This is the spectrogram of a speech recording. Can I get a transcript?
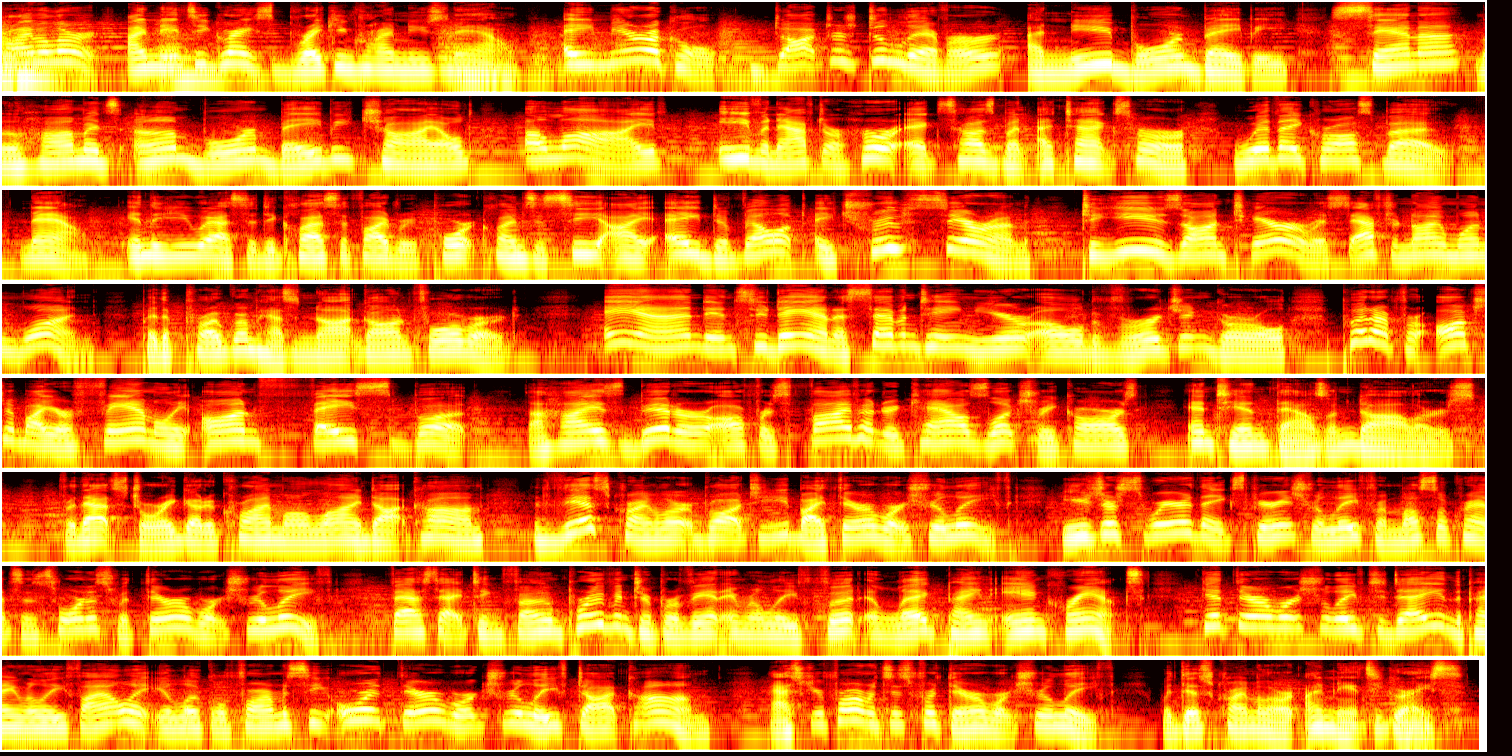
Crime Alert. I'm Nancy Grace. Breaking crime news now. A miracle. Doctors deliver a newborn baby, Sana Muhammad's unborn baby child, alive even after her ex husband attacks her with a crossbow. Now, in the U.S., a declassified report claims the CIA developed a truth serum to use on terrorists after 911, but the program has not gone forward. And in Sudan, a 17 year old virgin girl put up for auction by her family on Facebook. The highest bidder offers 500 cows, luxury cars, and $10,000. For that story, go to crimeonline.com. This crime alert brought to you by TheraWorx Relief. Users swear they experience relief from muscle cramps and soreness with TheraWorx Relief, fast acting foam proven to prevent and relieve foot and leg pain and cramps. Get TheraWorx Relief today in the pain relief aisle at your local pharmacy or at TheraWorxRelief.com. Ask your pharmacist for TheraWorx Relief. With this crime alert, I'm Nancy Grace.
